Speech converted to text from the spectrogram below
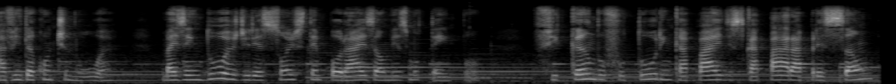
A vida continua, mas em duas direções temporais ao mesmo tempo, ficando o futuro incapaz de escapar à pressão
